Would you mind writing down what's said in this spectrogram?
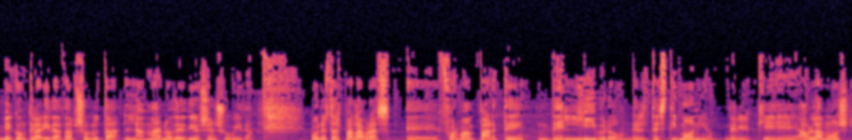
ve con claridad absoluta la mano de Dios en su vida. Bueno, estas palabras eh, forman parte del libro, del testimonio, del que hablamos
